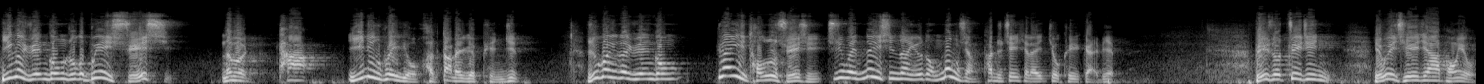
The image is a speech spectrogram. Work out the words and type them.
一个员工如果不愿意学习，那么他一定会有很大的一个瓶颈。如果一个员工愿意投入学习，是因为内心上有一种梦想，他就接下来就可以改变。比如说，最近有位企业家朋友，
